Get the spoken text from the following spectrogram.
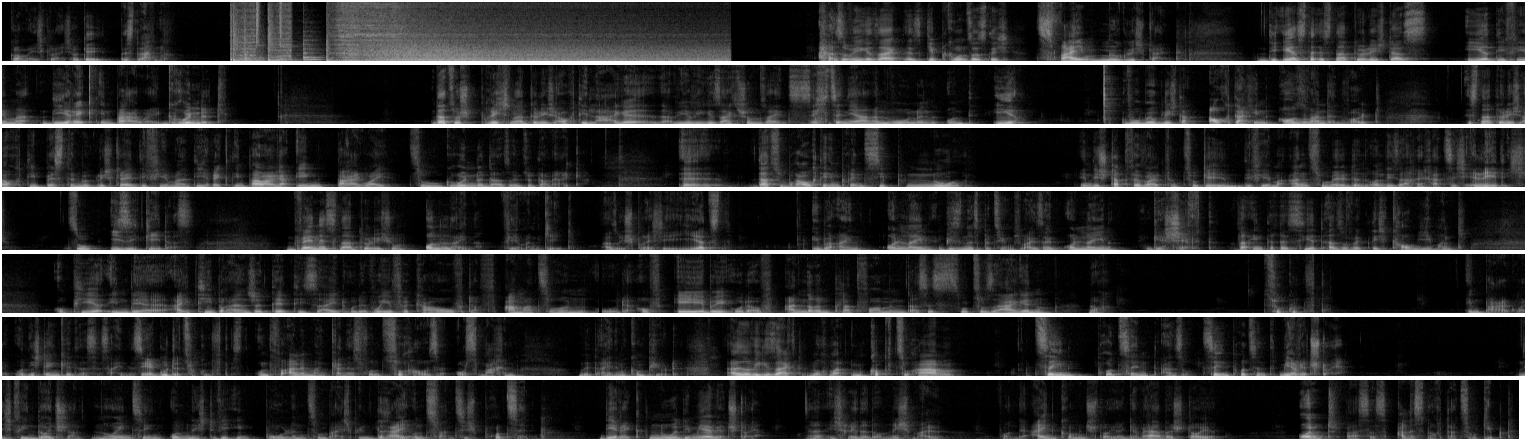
komme ich gleich, okay? Bis dann. Also wie gesagt, es gibt grundsätzlich zwei Möglichkeiten. Die erste ist natürlich, dass ihr die Firma direkt in Paraguay gründet. Dazu spricht natürlich auch die Lage, da wir, wie gesagt, schon seit 16 Jahren wohnen und ihr womöglich auch dahin auswandern wollt, ist natürlich auch die beste Möglichkeit, die Firma direkt in Paraguay, in Paraguay zu gründen, also in Südamerika. Äh, dazu braucht ihr im Prinzip nur in die Stadtverwaltung zu gehen, die Firma anzumelden und die Sache hat sich erledigt. So easy geht das. Wenn es natürlich um Online-Firmen geht, also ich spreche jetzt über ein Online-Business bzw. ein Online-Geschäft. Da interessiert also wirklich kaum jemand, ob ihr in der IT-Branche tätig seid oder wo ihr verkauft, auf Amazon oder auf eBay oder auf anderen Plattformen. Das ist sozusagen noch Zukunft in Paraguay. Und ich denke, dass es eine sehr gute Zukunft ist. Und vor allem, man kann es von zu Hause aus machen mit einem Computer. Also wie gesagt, nochmal im Kopf zu haben, 10%, also 10% Mehrwertsteuer. Nicht wie in Deutschland 19 und nicht wie in Polen zum Beispiel 23% Direkt nur die Mehrwertsteuer. ich rede doch nicht mal von der Einkommensteuer, Gewerbesteuer und was es alles noch dazu gibt.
